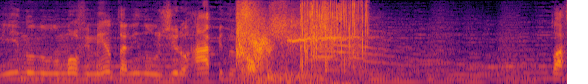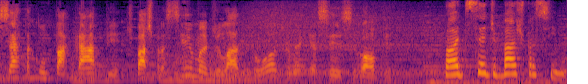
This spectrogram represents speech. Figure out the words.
e no, no movimento ali, num giro rápido, Tu acerta com o tacape de baixo pra cima, de um lado pro outro, como é que é esse, esse golpe? Pode ser de baixo pra cima.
